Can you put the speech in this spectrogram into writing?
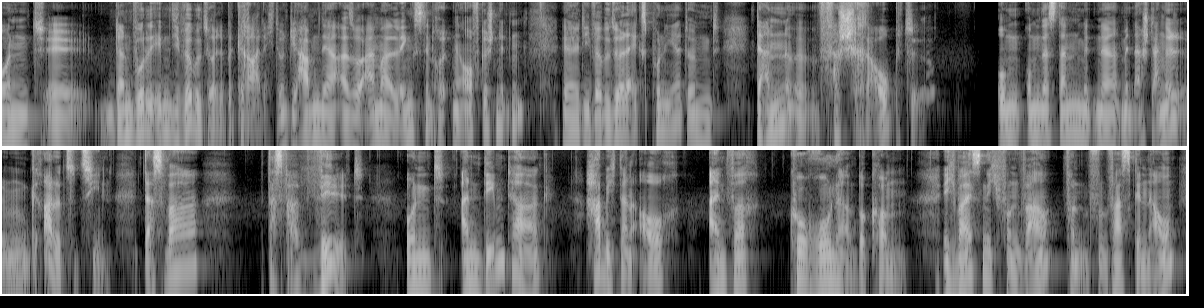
Und äh, dann wurde eben die Wirbelsäule begradigt. Und die haben der also einmal längs den Rücken aufgeschnitten, äh, die Wirbelsäule exponiert und dann äh, verschraubt, um, um das dann mit einer, mit einer Stange äh, gerade zu ziehen. Das war, das war wild. Und an dem Tag habe ich dann auch einfach Corona bekommen. Ich weiß nicht von, war, von, von was genau.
